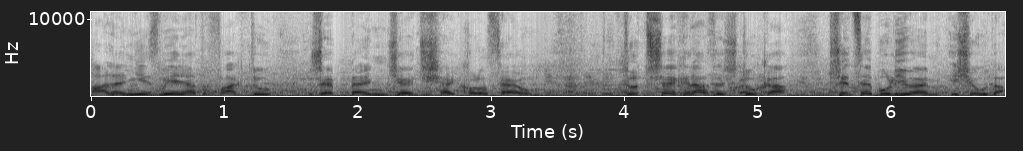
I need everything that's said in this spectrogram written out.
ale nie zmienia to faktu, że będzie dzisiaj koloseum. Do trzech razy sztuka przycebuliłem i się uda.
